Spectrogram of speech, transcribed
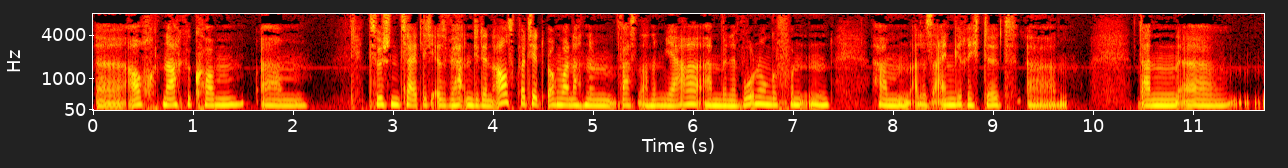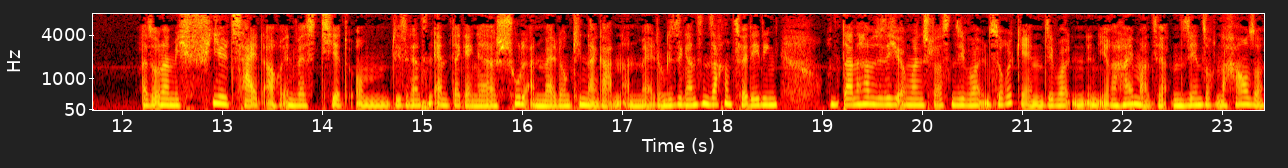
äh, auch nachgekommen. Ähm, zwischenzeitlich, also wir hatten die dann ausquartiert, irgendwann nach einem, fast nach einem Jahr haben wir eine Wohnung gefunden, haben alles eingerichtet, ähm, dann äh, also unheimlich viel Zeit auch investiert, um diese ganzen Ämtergänge, Schulanmeldung, Kindergartenanmeldung, diese ganzen Sachen zu erledigen. Und dann haben sie sich irgendwann entschlossen, sie wollten zurückgehen, sie wollten in ihre Heimat, sie hatten Sehnsucht nach Hause.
